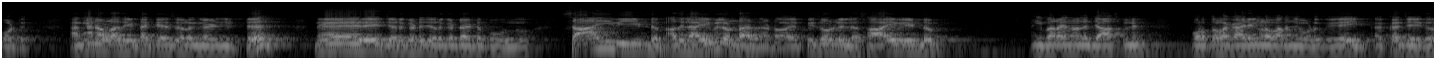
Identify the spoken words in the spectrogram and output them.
പോട്ട്. അങ്ങനെയുള്ള തീട്ട കേസുകളും കഴിഞ്ഞിട്ട് നേരെ ചെറുക്കെട്ട് ചെറുക്കെട്ടായിട്ട് പോകുന്നു. സായി വീണ്ടും അത് ലൈവിലുണ്ടായിരുന്നു കേട്ടോ എപ്പിസോഡിലില്ല സായി വീണ്ടും ഈ പറയുന്ന പോലെ ജാസ്മിന് പുറത്തുള്ള കാര്യങ്ങൾ പറഞ്ഞു കൊടുക്കുകയും ഒക്കെ ചെയ്തു.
